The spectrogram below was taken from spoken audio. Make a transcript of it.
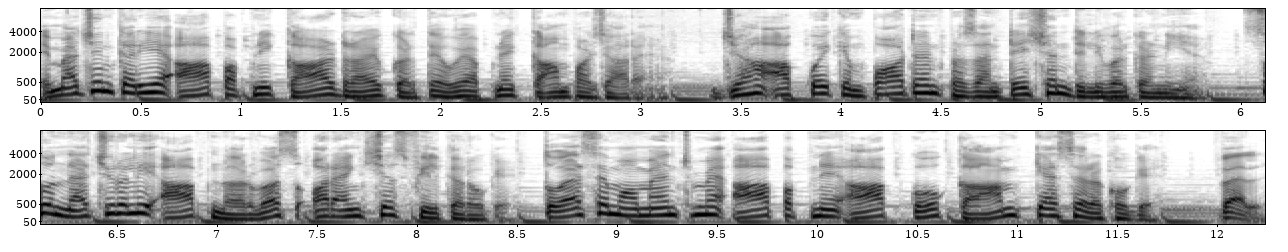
इमेजिन करिए आप अपनी कार ड्राइव करते हुए अपने काम पर जा रहे हैं, जहाँ आपको एक इम्पोर्टेंट प्रेजेंटेशन डिलीवर करनी है। सो so नेचुरली आप नर्वस और एंक्शियस फील करोगे। तो ऐसे मोमेंट में आप अपने आप को काम कैसे रखोगे? वेल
